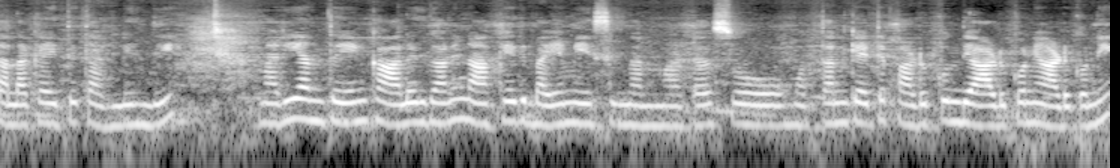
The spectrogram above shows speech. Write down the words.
తలకైతే తగిలింది. మరీ అంత ఏం కాలేదు కానీ నాకైతే భయం వేసింది అనమాట సో మొత్తానికైతే పడుకుంది ఆడుకొని ఆడుకొని.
